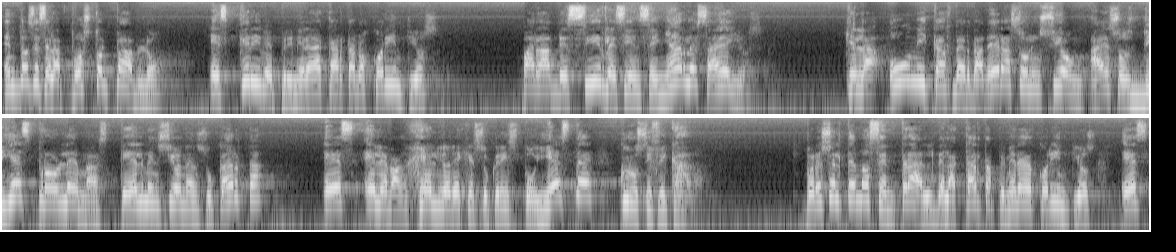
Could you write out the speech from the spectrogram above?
Entonces el apóstol Pablo escribe primera carta a los Corintios para decirles y enseñarles a ellos que la única verdadera solución a esos 10 problemas que él menciona en su carta es el Evangelio de Jesucristo y este crucificado. Por eso el tema central de la carta primera de Corintios es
